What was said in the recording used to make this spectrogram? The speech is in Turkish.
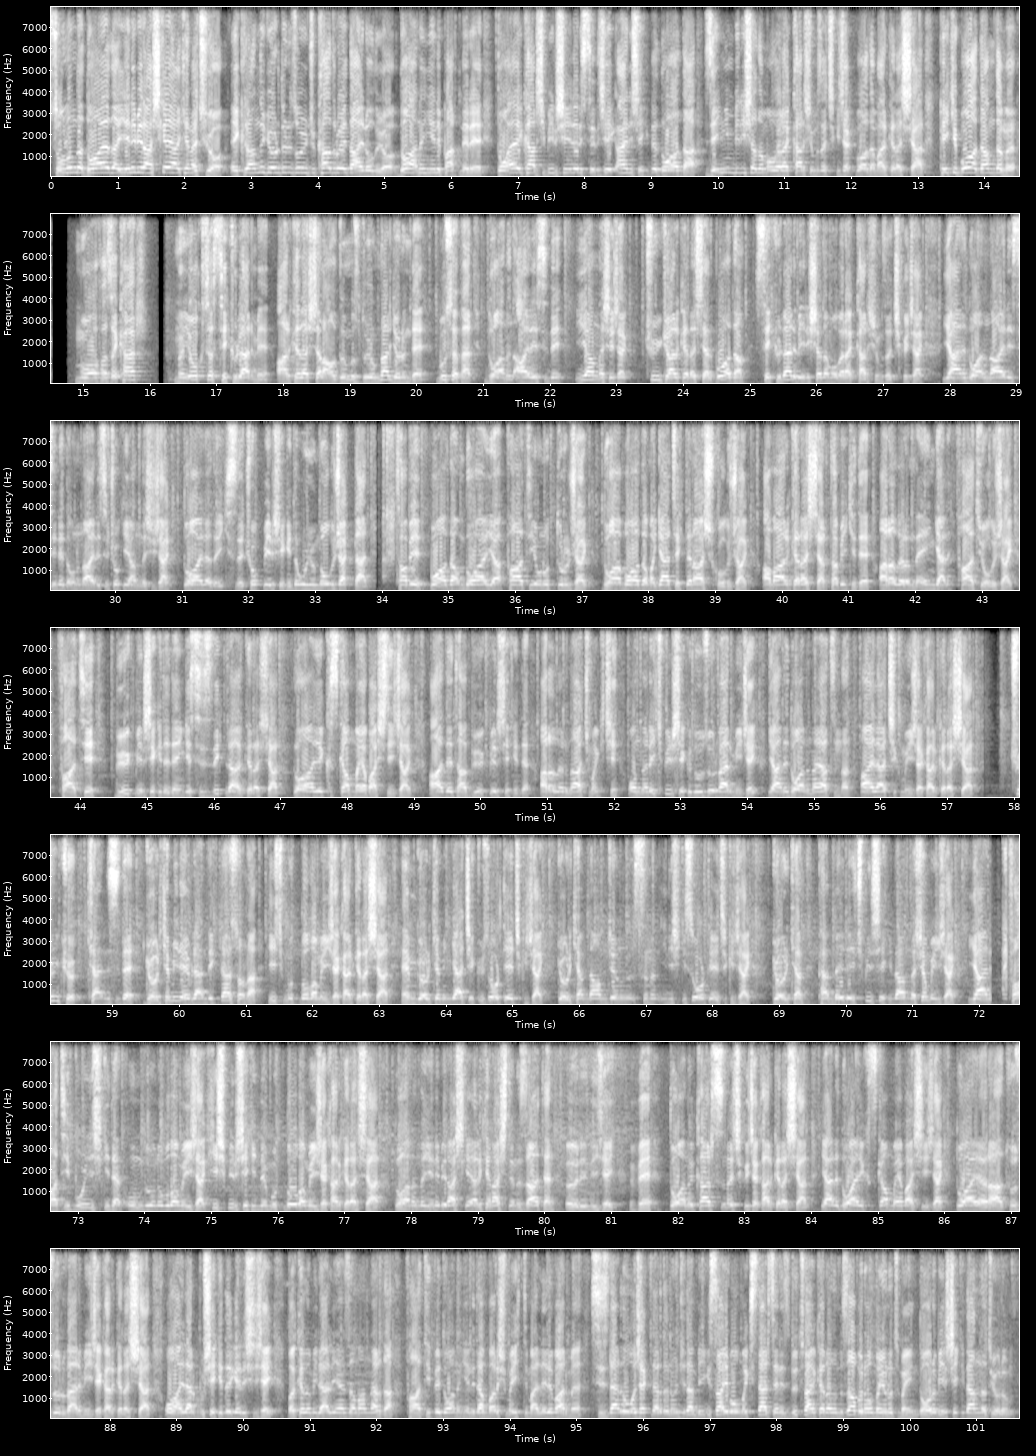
Sonunda Doğa'ya da yeni bir aşka yelken açıyor. Ekranda gördüğünüz oyuncu kadroya dahil oluyor. Doğa'nın yeni partneri. Doğa'ya karşı bir şeyler hissedecek. Aynı şekilde Doğa da zengin bir iş adamı olarak karşımıza çıkacak bu adam arkadaşlar. Peki bu adam da mı muhafazakar mı yoksa seküler mi? Arkadaşlar aldığımız duyumlar yönünde bu sefer Doğan'ın ailesi de iyi anlaşacak. Çünkü arkadaşlar bu adam seküler bir iş adamı olarak karşımıza çıkacak. Yani Doğan'ın ailesiyle de onun ailesi çok iyi anlaşacak. Doğayla da ikisi de çok bir şekilde uyumlu olacaklar. Tabi bu adam Doğa'ya Fatih'i unutturacak. Doğa bu adama gerçekten aşık olacak. Ama arkadaşlar tabii ki de aralarında engel Fatih olacak. Fatih büyük bir şekilde dengesizlikle arkadaşlar doğayı kıskanmaya başlayacak. Adeta büyük bir şekilde aralarını açmak için onlara hiçbir şekilde huzur vermeyecek. Yani doğanın hayatından hala çıkmayacak arkadaşlar. Çünkü kendisi de Görkem ile evlendikten sonra hiç mutlu olamayacak arkadaşlar. Hem Görkem'in gerçek yüzü ortaya çıkacak. Görkem'le amcasının ilişkisi ortaya çıkacak. Görkem Pembe ile hiçbir şekilde anlaşamayacak. Yani Fatih bu ilişkiden umduğunu bulamayacak. Hiçbir şekilde mutlu olamayacak arkadaşlar. Doğan'ın da yeni bir aşka yelken açtığını zaten öğrenecek. Ve Doğan'ın karşısına çıkacak arkadaşlar. Yani Doğa'yı kıskanmaya başlayacak. Doğa'ya rahat huzur vermeyecek arkadaşlar. Olaylar bu şekilde gelişecek. Bakalım ilerleyen zamanlarda Fatih ve Doğan'ın yeniden barışma ihtimalleri var mı? Sizler de olacaklardan önceden bilgi sahibi olmak isterseniz lütfen kanalımıza abone olmayı unutmayın. Doğru bir şekilde anlatıyorum.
